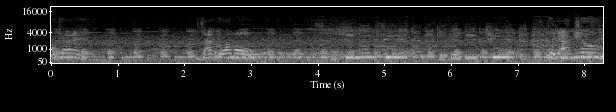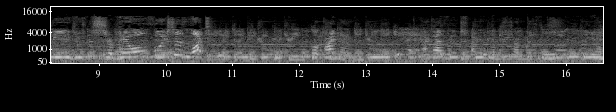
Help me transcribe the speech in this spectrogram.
Okay. Is that normal? They actually use surveil voices? What? What kind of? I kind of expected them to sound like, you know,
